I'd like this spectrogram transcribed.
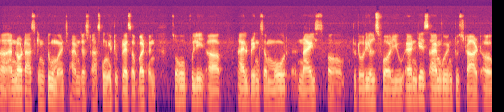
Uh, I'm not asking too much. I'm just asking you to press a button. So hopefully uh, I'll bring some more nice uh, tutorials for you. And yes I'm going to start a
